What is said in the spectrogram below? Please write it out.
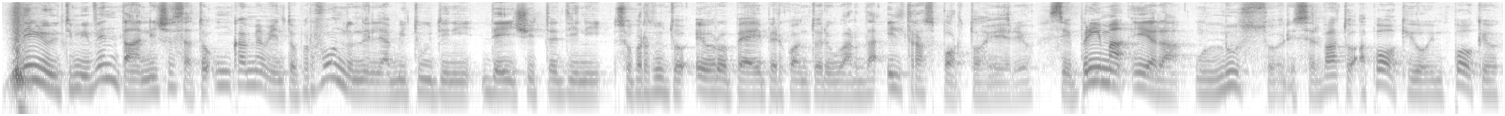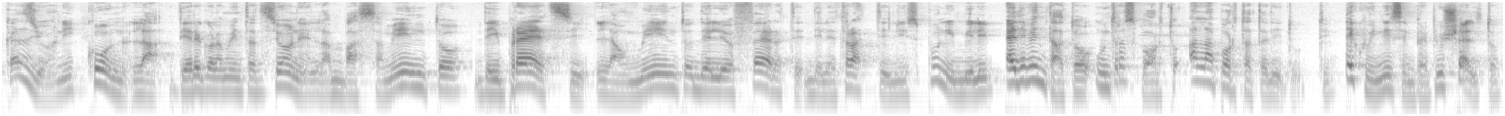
Negli ultimi vent'anni c'è stato un cambiamento profondo nelle abitudini dei cittadini, soprattutto europei, per quanto riguarda il trasporto aereo. Se prima era un lusso riservato a pochi o in poche occasioni, con la deregolamentazione, l'abbassamento dei prezzi, l'aumento delle offerte delle tratte disponibili, è diventato un trasporto alla portata di tutti e quindi sempre più scelto.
